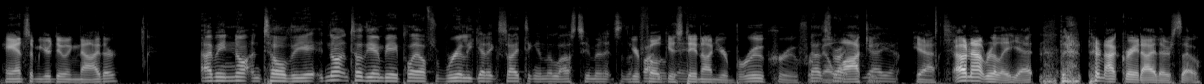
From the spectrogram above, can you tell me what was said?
Handsome, you're doing neither. I mean, not until the not until the NBA playoffs really get exciting in the last two minutes of the You're final focused game. in on your brew crew from That's right. Milwaukee. Yeah, yeah. yeah. Oh, not really yet. they're, they're not great either. So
